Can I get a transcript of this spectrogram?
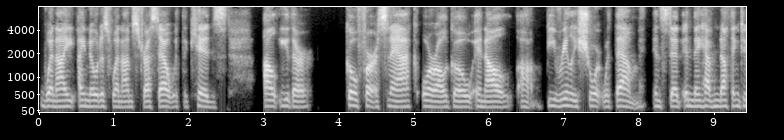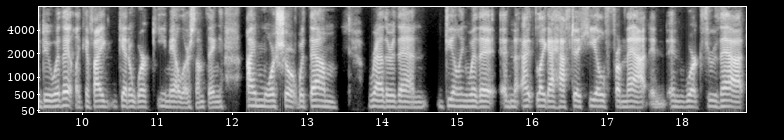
when i i notice when i'm stressed out with the kids i'll either go for a snack or I'll go and I'll um, be really short with them instead. And they have nothing to do with it. Like if I get a work email or something, I'm more short with them rather than dealing with it. And I, like I have to heal from that and, and work through that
